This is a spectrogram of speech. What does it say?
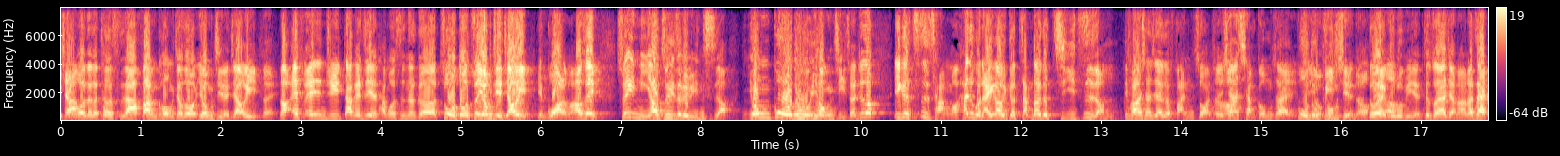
讲过这个特斯拉放空叫做拥挤的交易。对，然后 FANG 大概之前谈过是那个做多最拥挤的交易也挂了嘛。好，所以所以你要注意这个名词啊，拥过度拥挤，所以就是说一个市场哦，它如果来到一个涨到一个极致哦，你反而像现在一个反转了。对，现在抢攻在过度避险的，对，过度避险，这专家讲了。那在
